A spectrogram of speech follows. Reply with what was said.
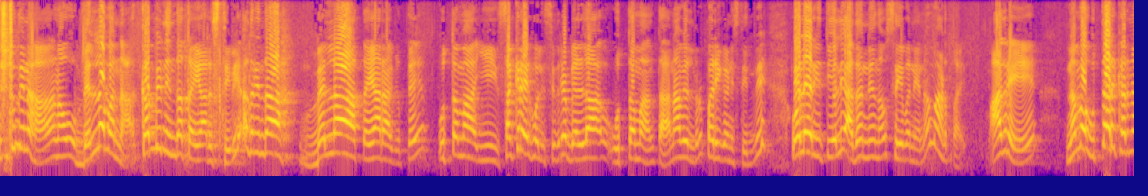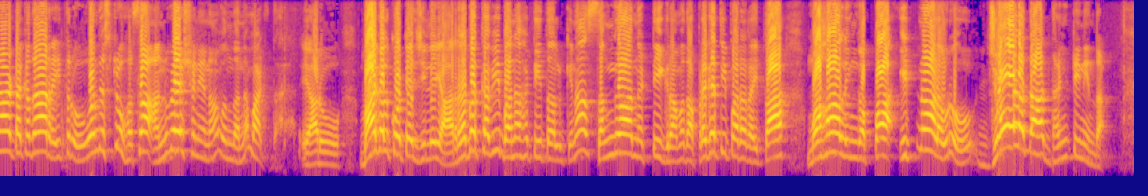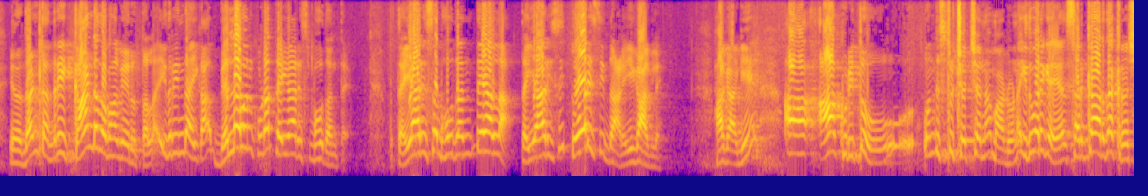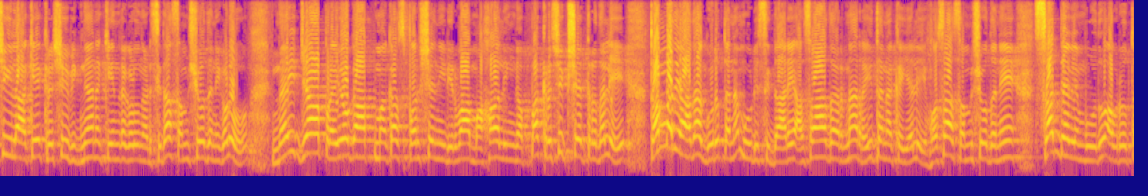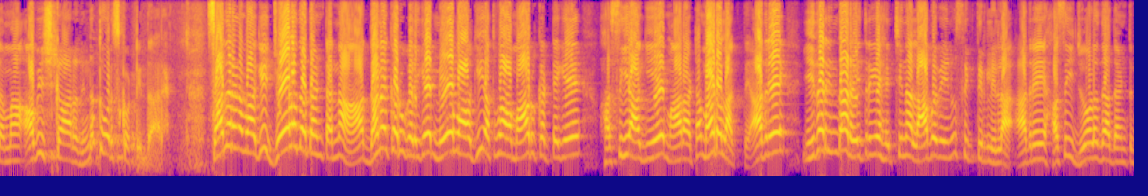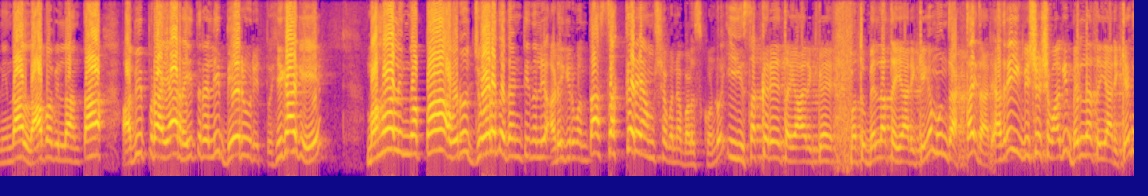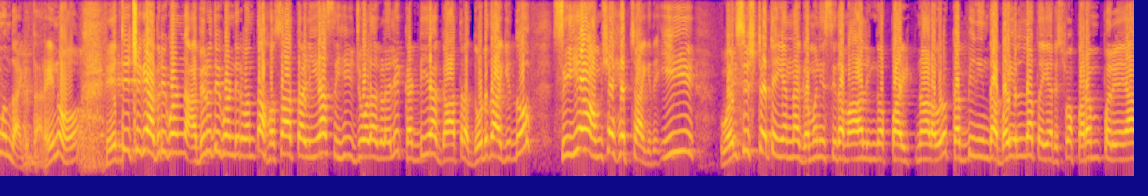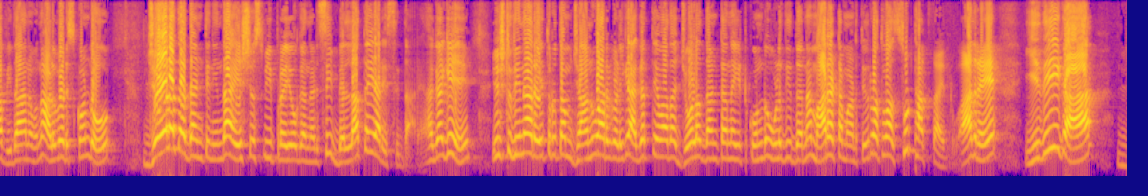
ಇಷ್ಟು ದಿನ ನಾವು ಬೆಲ್ಲವನ್ನು ಕಬ್ಬಿನಿಂದ ತಯಾರಿಸ್ತೀವಿ. ಅದರಿಂದ ಬೆಲ್ಲ ತಯಾರಾಗುತ್ತೆ. ಉತ್ತಮ ಈ ಸಕ್ಕರೆಗೆ ಹೋಲಿಸಿದರೆ ಬೆಲ್ಲ ಉತ್ತಮ ಅಂತ ನಾವೆಲ್ಲರೂ ಪರಿಗಣಿಸ್ತಿದ್ವಿ. ಒಳ್ಳೆ ರೀತಿಯಲ್ಲಿ ಅದನ್ನೇ ನಾವು ಸೇವನೆಯನ್ನು ಮಾಡ್ತಾ ಇದ್ವಿ. ಆದರೆ ನಮ್ಮ ಉತ್ತರ ಕರ್ನಾಟಕದ ರೈತರು ಒಂದಷ್ಟು ಹೊಸ ಅನ್ವೇಷಣೆಯನ್ನು ಒಂದನ್ನು ಮಾಡಿದ್ದಾರೆ. ಯಾರು ಬಾಗಲಕೋಟೆ ಜಿಲ್ಲೆಯ ರಬಕವಿ ಬನಹಟ್ಟಿ ತಾಲೂಕಿನ ಸಂಗಾನಟ್ಟಿ ಗ್ರಾಮದ ಪ್ರಗತಿಪರ ರೈತ ಮಹಾಲಿಂಗಪ್ಪ ಇಟ್ನಾಳ್ ಅವರು ಜೋಳದ ದಂಟಿನಿಂದ ಇದು ದಂಟ ಅಂದರೆ ಈ ಕಾಂಡದ ಭಾಗ ಇರುತ್ತಲ್ಲ, ಇದರಿಂದ ಈಗ ಬೆಲ್ಲವನ್ನು ಕೂಡ ತಯಾರಿಸಬಹುದಂತೆ. ತಯಾರಿಸಬಹುದಂತೆ ಅಲ್ಲ, ತಯಾರಿಸಿ ತೋರಿಸಿದ್ದಾರೆ ಈಗಾಗಲೇ. ಹಾಗಾಗಿ ಆ ಆ ಕುರಿತು ಒಂದಿಷ್ಟು ಚರ್ಚೆಯನ್ನು ಮಾಡೋಣ. ಇದುವರೆಗೆ ಸರ್ಕಾರದ ಕೃಷಿ ಇಲಾಖೆ, ಕೃಷಿ ವಿಜ್ಞಾನ ಕೇಂದ್ರಗಳು ನಡೆಸಿದ ಸಂಶೋಧನೆಗಳು ನೈಜ ಪ್ರಯೋಗಾತ್ಮಕ ಸ್ಪರ್ಶ ನೀಡಿರುವ ಮಹಾಲಿಂಗಪ್ಪ ಕೃಷಿ ಕ್ಷೇತ್ರದಲ್ಲಿ ತಮ್ಮದೇ ಆದ ಗುರುತನ್ನು ಮೂಡಿಸಿದ್ದಾರೆ. ಅಸಾಧಾರಣ ರೈತನ ಕೈಯಲ್ಲಿ ಹೊಸ ಸಂಶೋಧನೆ ಸಾಧ್ಯವೆಂಬುದು ಅವರು ತಮ್ಮ ಆವಿಷ್ಕಾರದಿಂದ ತೋರಿಸಿಕೊಟ್ಟಿದ್ದಾರೆ. ಸಾಧಾರಣವಾಗಿ ಜೋಳದ ದಂಟನ್ನ ದನಕರುಗಳಿಗೆ ಮೇವಾಗಿ ಅಥವಾ ಮಾರುಕಟ್ಟೆಗೆ ಹಸಿಯಾಗಿಯೇ ಮಾರಾಟ ಮಾಡಲಾಗ್ತದೆ. ಆದರೆ ಇದರಿಂದ ರೈತರಿಗೆ ಹೆಚ್ಚಿನ ಲಾಭವೇನು ಸಿಗ್ತಿರ್ಲಿಲ್ಲ. ಆದರೆ ಹಸಿ ಜೋಳದ ದಂಟಿನಿಂದ ಲಾಭವಿಲ್ಲ ಅಂತ ಅಭಿಪ್ರಾಯ ರೈತರಲ್ಲಿ ಬೇರೂರಿತ್ತು. ಹೀಗಾಗಿ ಮಹಾಲಿಂಗಪ್ಪ ಅವರು ಜೋಳದ ದಂಟಿನಲ್ಲಿ ಅಡಗಿರುವಂತಹ ಸಕ್ಕರೆ ಅಂಶವನ್ನು ಬಳಸಿಕೊಂಡು ಈ ಸಕ್ಕರೆ ತಯಾರಿಕೆ ಮತ್ತು ಬೆಲ್ಲ ತಯಾರಿಕೆಗೆ ಮುಂದಾಗ್ತಾ ಇದ್ದಾರೆ. ಆದರೆ ಈಗ ವಿಶೇಷವಾಗಿ ಬೆಲ್ಲ ತಯಾರಿಕೆಗೆ ಮುಂದಾಗಿದ್ದಾರೆ. ಇನ್ನು ಇತ್ತೀಚೆಗೆ ಅಭಿಗೊಂಡ ಅಭಿವೃದ್ಧಿಗೊಂಡಿರುವಂತಹ ಹೊಸ ತಳಿಯ ಸಿಹಿ ಜೋಳಗಳಲ್ಲಿ ಕಡ್ಡಿಯ ಗಾತ್ರ ದೊಡ್ಡದಾಗಿದ್ದು ಸಿಹಿಯ ಅಂಶ ಹೆಚ್ಚಾಗಿದೆ. ಈ ವೈಶಿಷ್ಟ್ಯತೆಯನ್ನ ಗಮನಿಸಿದ ಮಹಾಲಿಂಗಪ್ಪ ಇಟ್ನಾಳ್ ಅವರು ಕಬ್ಬಿನಿಂದ ಬೈಲ್ಲ ತಯಾರಿಸುವ ಪರಂಪರೆಯ ವಿಧಾನವನ್ನು ಅಳವಡಿಸಿಕೊಂಡು ಜೋಳದ ದಂಟಿನಿಂದ ಯಶಸ್ವಿ ಪ್ರಯೋಗ ನಡೆಸಿ ಬೆಲ್ಲ ತಯಾರಿಸಿದ್ದಾರೆ. ಹಾಗಾಗಿ ಇಷ್ಟು ದಿನ ರೈತರು ತಮ್ಮ ಜಾನುವಾರುಗಳಿಗೆ ಅಗತ್ಯವಾದ ಜೋಳದ ದಂಟನ್ನು ಇಟ್ಕೊಂಡು ಉಳಿದಿದ್ದನ್ನು ಮಾರಾಟ ಮಾಡ್ತಿದ್ರು ಅಥವಾ ಸುಟ್ಟು ಹಾಕ್ತಾ ಇದ್ರು. ಆದರೆ ಇದೀಗ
